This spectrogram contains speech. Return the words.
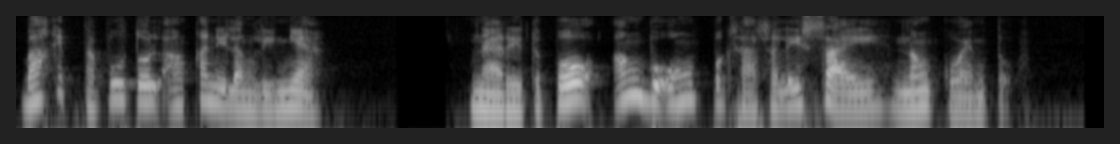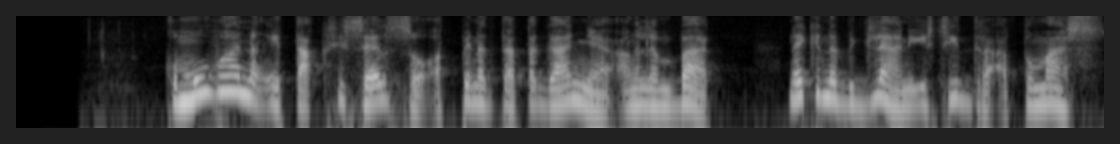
bakit naputol ang kanilang linya. Narito po ang buong pagsasalaysay ng kwento. Kumuha ng itak si Celso at pinagtataga niya ang lambat na ikinabigla ni Isidra at Tomas.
